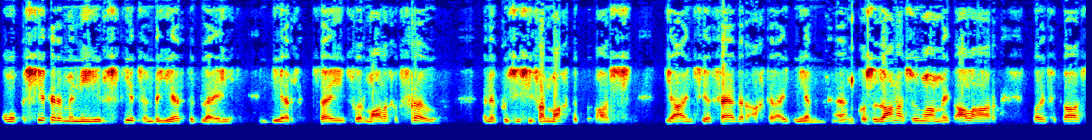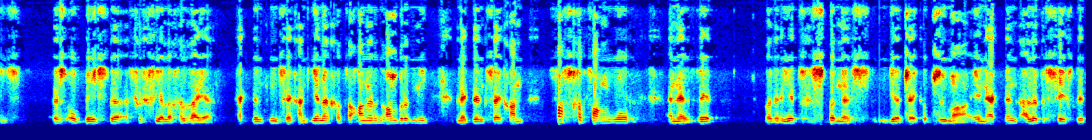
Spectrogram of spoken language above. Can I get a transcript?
om op 'n sekere manier steeds in beheer te bly deur sy voormalige vrou in 'n posisie van mag te plaas, die ANC verder agteruit neem. En Nkosazana Zuma met al haar kwalifikasies is op beste 'n vervelige leier. Ek dink nie sy gaan enige verandering aanbring nie en ek dink sy gaan vasgevang word in 'n web wat reeds gespin is deur Jacob Zuma en ek dink hulle besef dit.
